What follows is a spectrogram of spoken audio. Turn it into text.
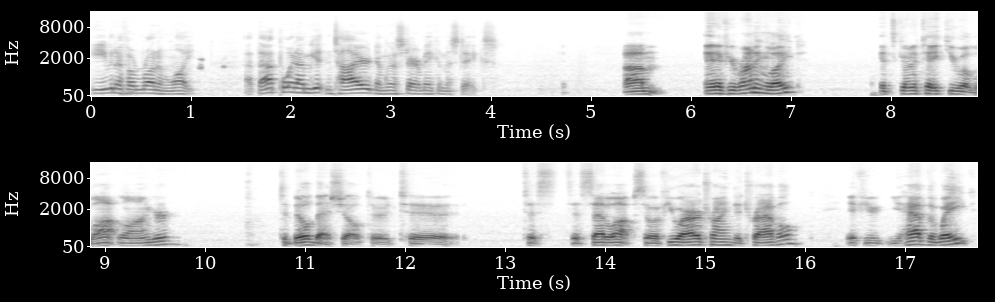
even if I'm running light. At that point, I'm getting tired and I'm going to start making mistakes. Um, and if you're running light, it's going to take you a lot longer to build that shelter to to to settle up. So if you are trying to travel, if you you have the weight,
